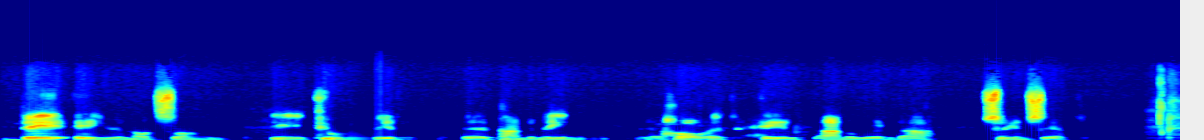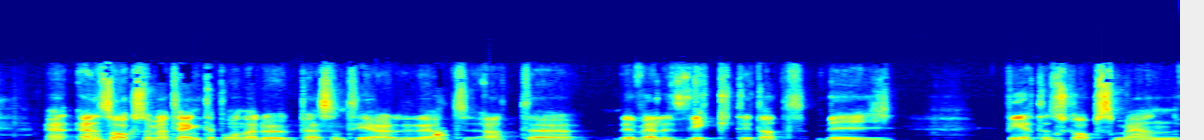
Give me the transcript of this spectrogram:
Det är ju något som i covid-pandemin eh, har ett helt annorlunda synsätt. En, en, sak som jag tänkte på när du presenterade det är att, att eh, det är väldigt viktigt att vi vetenskapsmän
